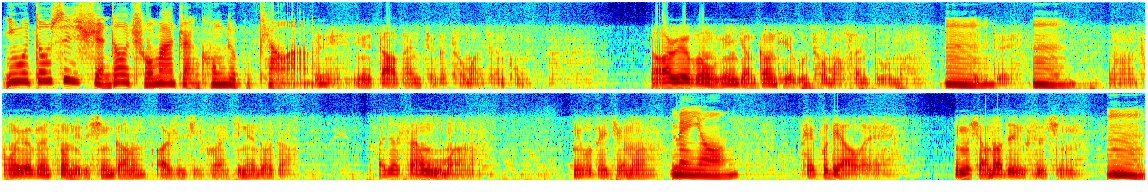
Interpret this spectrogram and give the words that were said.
因为都是选到筹码转空的股票啊。对，因为大盘整个筹码转空。那二月份我跟你讲，钢铁股筹码繁多嘛？嗯，对不对？嗯。啊，从二月份送你的新钢二十几块，今年多少？还在三五嘛？你会赔钱吗？没有，赔不了哎！你没有想到这个事情？嗯。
